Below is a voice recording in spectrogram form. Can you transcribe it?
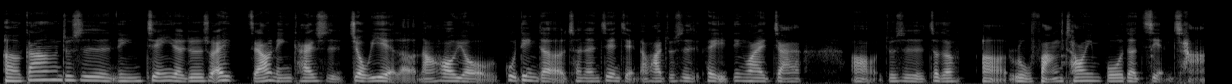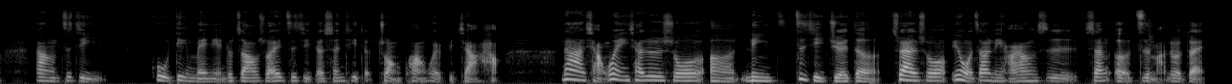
呃，刚刚就是您建议的，就是说，哎，只要您开始就业了，然后有固定的成人健检的话，就是可以另外加，哦、就是这个呃乳房超音波的检查，让自己固定每年就知道说，哎，自己的身体的状况会比较好。那想问一下，就是说，呃，你自己觉得，虽然说，因为我知道你好像是生儿子嘛，对不对？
